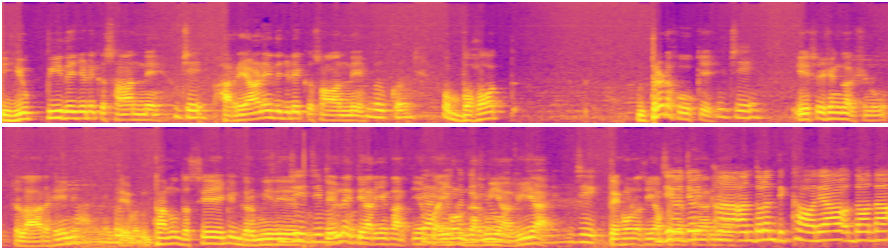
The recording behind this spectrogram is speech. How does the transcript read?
ਯੂਪੀ ਦੇ ਜਿਹੜੇ ਕਿਸਾਨ ਨੇ ਜੀ। ਹਰਿਆਣੇ ਦੇ ਜਿਹੜੇ ਕਿਸਾਨ ਨੇ ਬਿਲਕੁਲ। ਉਹ ਬਹੁਤ ਦ੍ਰਿੜ ਹੋ ਕੇ ਜੀ। ਇਸ ਸੰਘਰਸ਼ ਨੂੰ ਚਲਾ ਰਹੇ ਨੇ। ਤੇ। ਤੁਹਾਨੂੰ ਦੱਸੇ ਕਿ ਗਰਮੀ ਦੇ ਪਹਿਲੇ। ਤਿਆਰੀਆਂ ਕਰਤੀਆਂ ਭਾਈ ਹੁਣ ਗਰਮੀ ਆ ਗਈ ਆ। ਤੇ ਹੁਣ ਅਸੀਂ ਜਿਵੇਂ ਤਿਆਰੀਆਂ ਅੰਦੋਲਨ ਤਿੱਖਾ ਹੋ ਰਿਹਾ ਉਦਾਂ ਦਾ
